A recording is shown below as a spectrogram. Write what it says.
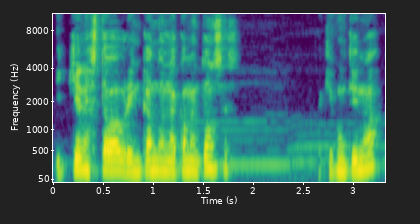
¿y quién estaba brincando en la cama entonces? Aquí continúa.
